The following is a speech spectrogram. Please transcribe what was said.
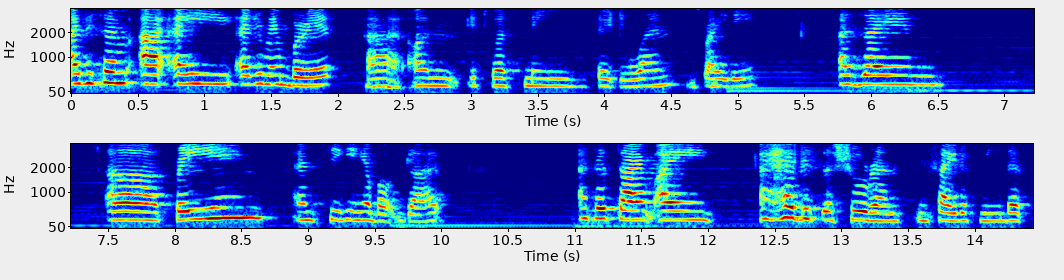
I December I, I I remember it uh, on it was May 31, it's Friday, as I'm uh, praying and seeking about God. At that time, I I had this assurance inside of me that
